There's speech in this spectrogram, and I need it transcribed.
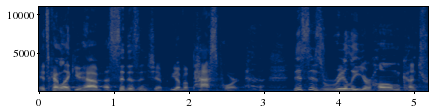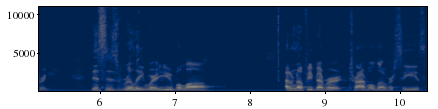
It's kind of like you have a citizenship, you have a passport. this is really your home country. This is really where you belong. I don't know if you've ever traveled overseas.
